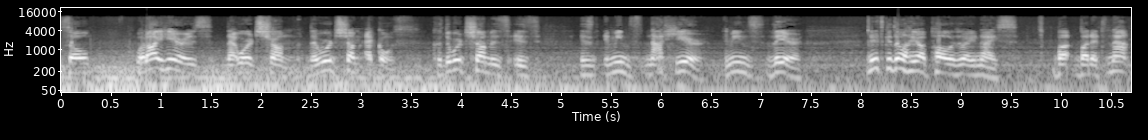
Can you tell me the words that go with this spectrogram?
So, what I hear is that word shum. The word shum echoes. Because the word shum is, is, is, it means not here. It means there. Nitz Gadol Hiyapo is very nice. But, but it's not,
